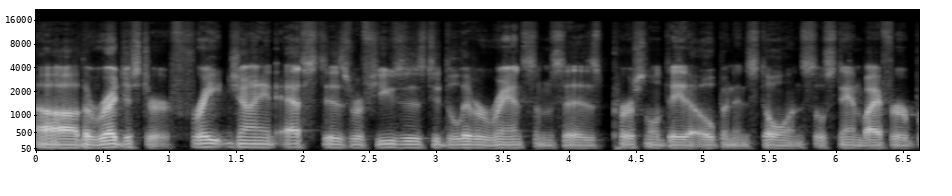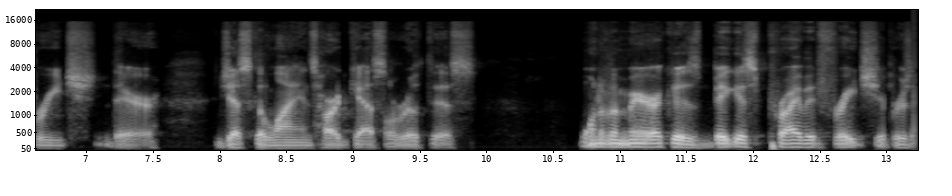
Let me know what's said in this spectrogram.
Uh, the register freight giant Estes refuses to deliver ransom, says personal data open and stolen. So stand by for a breach there. Jessica Lyons Hardcastle wrote this. One of America's biggest private freight shippers,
